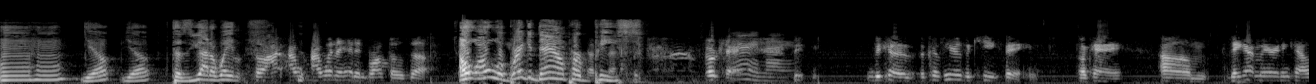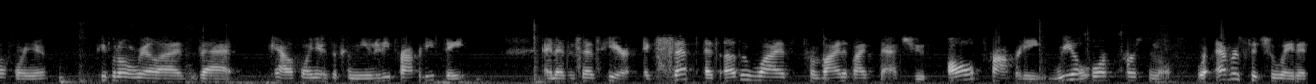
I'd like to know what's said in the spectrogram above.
Mm-hmm. Yep, yep. Cause you gotta wait. So I, I, I went ahead and brought those up. Oh, oh, well break it down per piece. Okay. Very nice. because because here's the key thing. Okay, um, they got married in California. People don't realize that California is a community property state, and as it says here, except as otherwise provided by statute, all property, real or personal, wherever situated,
